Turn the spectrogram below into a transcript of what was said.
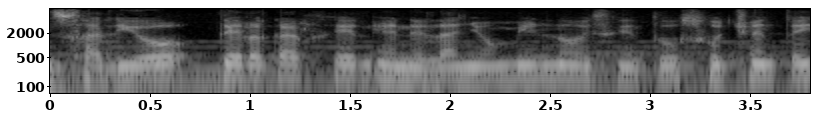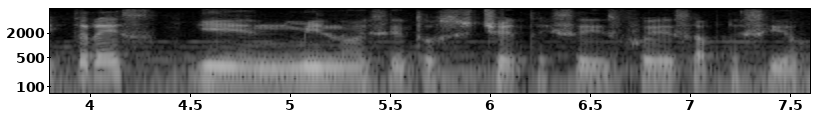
salió de la cárcel en el año 1983 y en 1986 fue desaparecido.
